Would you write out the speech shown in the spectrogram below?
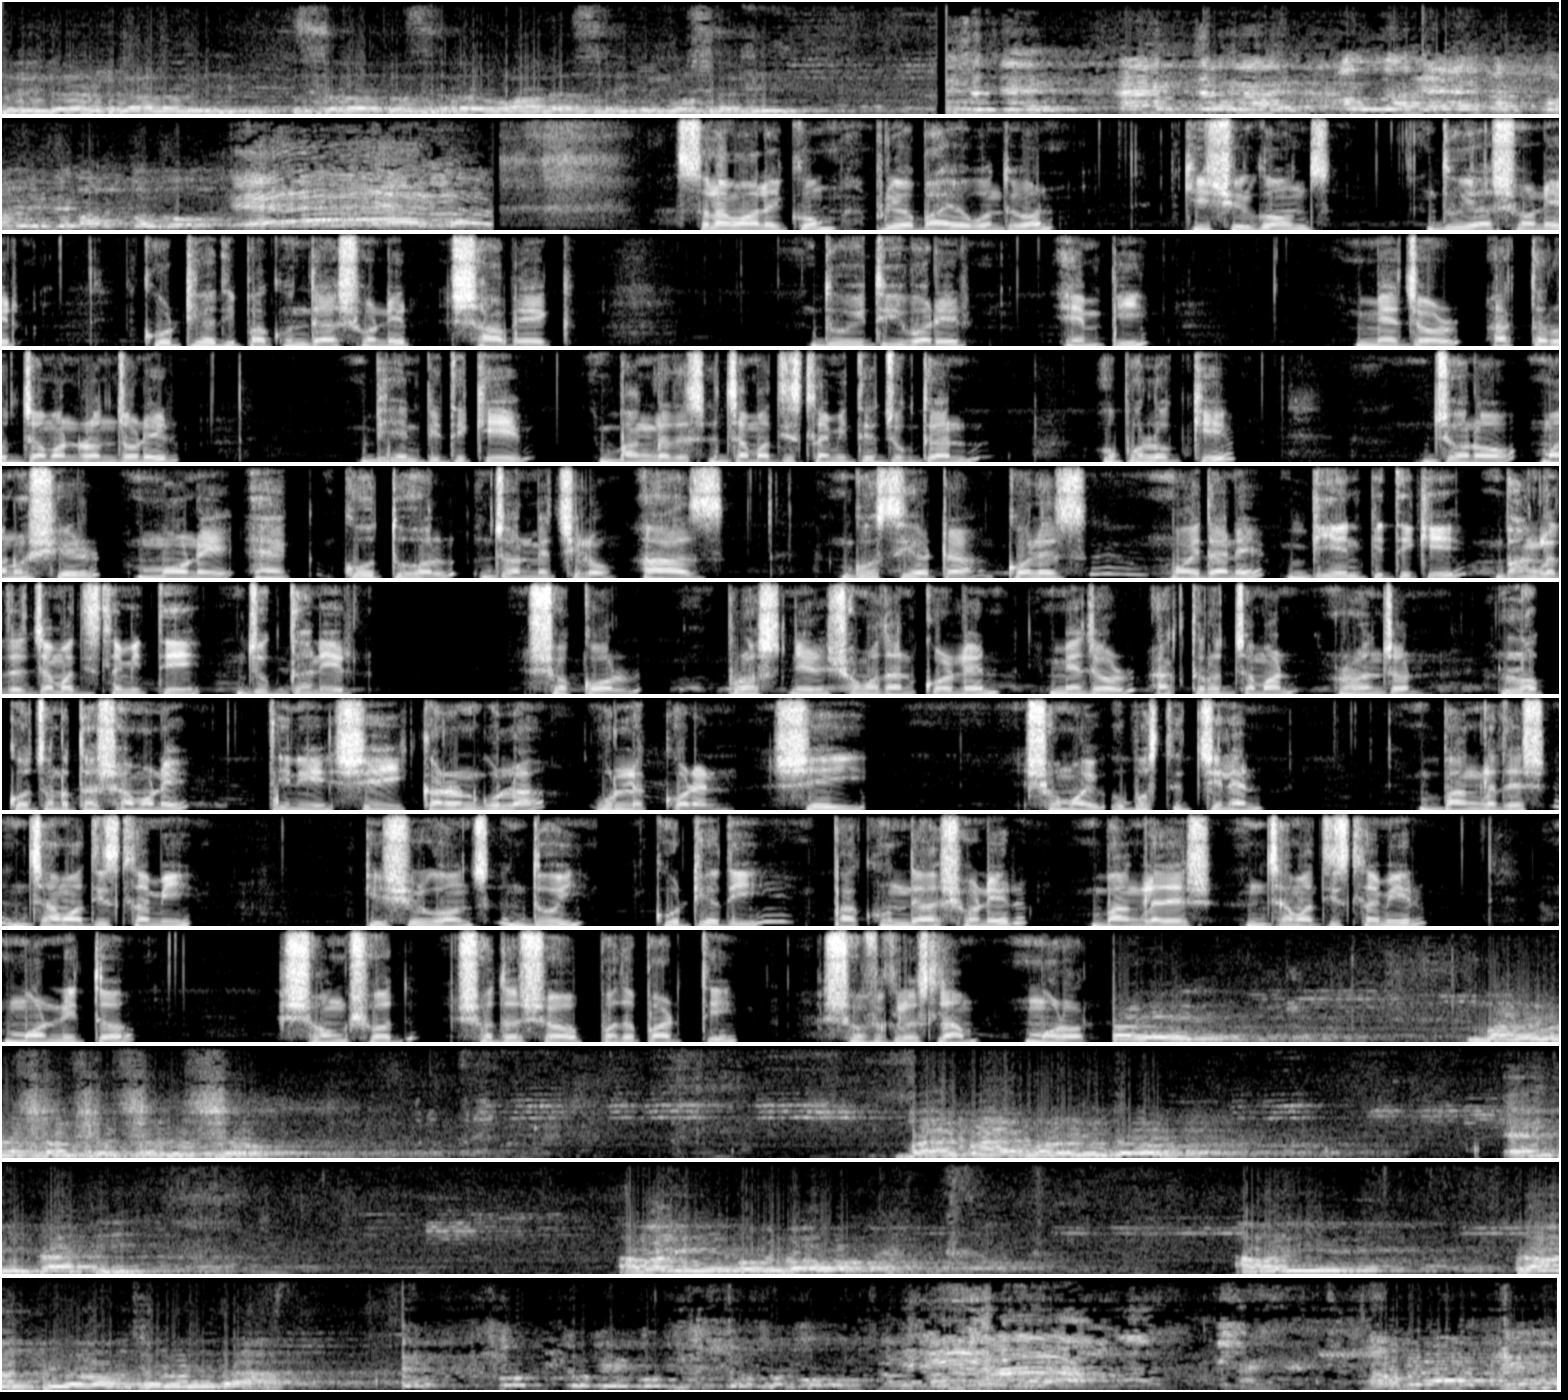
আলহামদুলিল্লাহ সালাম আলা সৈয়দুল মুরসালিন। এসেছে এক জায়গায় আল্লাহ এক এক করে দিতে আসসালামু আলাইকুম প্রিয় ভাই ও বন্ধুগণ। কিশোরগঞ্জ দুই আসনের কঠিয়াদি পাকুন্দে আসনের সাবেক দুই দুইবারের এমপি মেজর আক্তারুজ্জামান রঞ্জনের বিএনপি থেকে বাংলাদেশ জামাত ইসলামীতে যোগদান উপলক্ষে জনমানুষের মনে এক কৌতূহল জন্মেছিল। আজ গোসিয়াটা কলেজ ময়দানে বিএনপি থেকে বাংলাদেশ জামাত ইসলামীতে যোগদানের সকল প্রশ্নের সমাধান করলেন মেজর আখতারুজ্জামান রঞ্জন। লক্ষ জনতার সামনে তিনি সেই কারণগুলা উল্লেখ করেন। সেই সময় উপস্থিত ছিলেন বাংলাদেশ জামাত ইসলামী কিশোরগঞ্জ দুই, কটিয়াদি পাখুন্দে আসনের বাংলাদেশ জামাত ইসলামীর মনোনীত সংসদ সদস্য পদপ্রার্থী শফিকুল ইসলাম মাননীয় সংসদ সদস্য, বারবার মনোনীত এমপি প্রার্থী, আমাদের অভিভাবক, আমাদের প্রাণপ্রিয় সত্যকে প্রতিষ্ঠিত করব। আমরা কেউ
